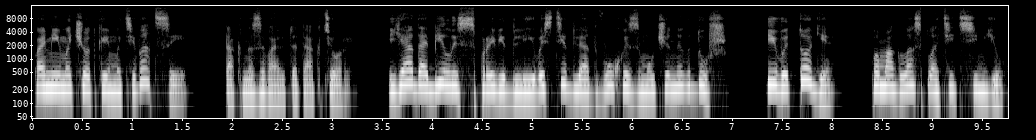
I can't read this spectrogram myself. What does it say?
Помимо четкой мотивации, так называют это актеры, я добилась справедливости для двух измученных душ и в итоге помогла сплотить семью.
